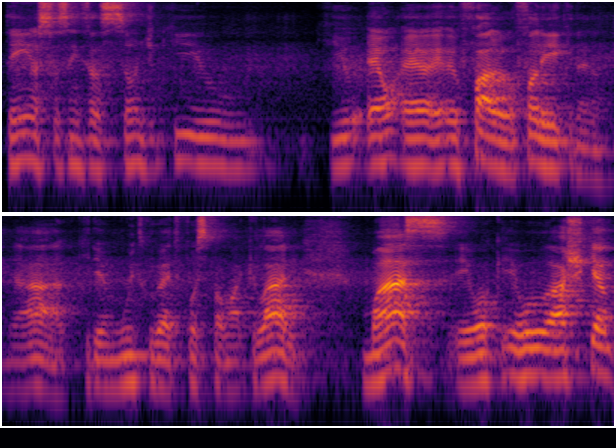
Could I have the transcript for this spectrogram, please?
tenho essa sensação de que, o, que que é, é, eu, falo, eu falei que né, ah, queria muito que o Vettel fosse para a McLaren, mas eu, eu acho que, é,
